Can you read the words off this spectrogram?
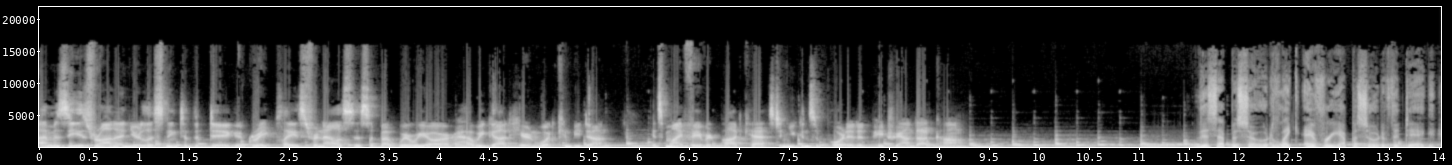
I'm Aziz Rana, and you're listening to The Dig, a great place for analysis about where we are, how we got here, and what can be done. It's my favorite podcast, and you can support it at patreon.com. This episode, like every episode of The Dig,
